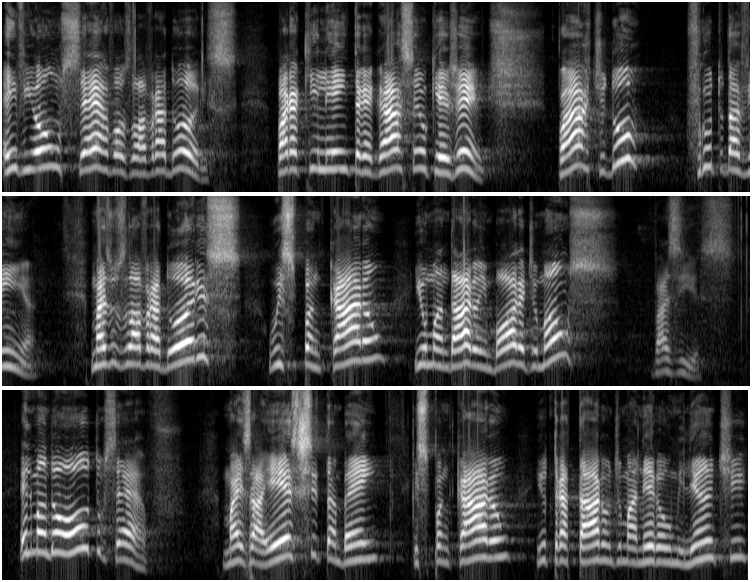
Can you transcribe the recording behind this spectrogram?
enviou um servo aos lavradores para que lhe entregassem o que, gente? Parte do fruto da vinha. Mas os lavradores o espancaram e o mandaram embora de mãos vazias. Ele mandou outro servo, mas a esse também espancaram e o trataram de maneira humilhante,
